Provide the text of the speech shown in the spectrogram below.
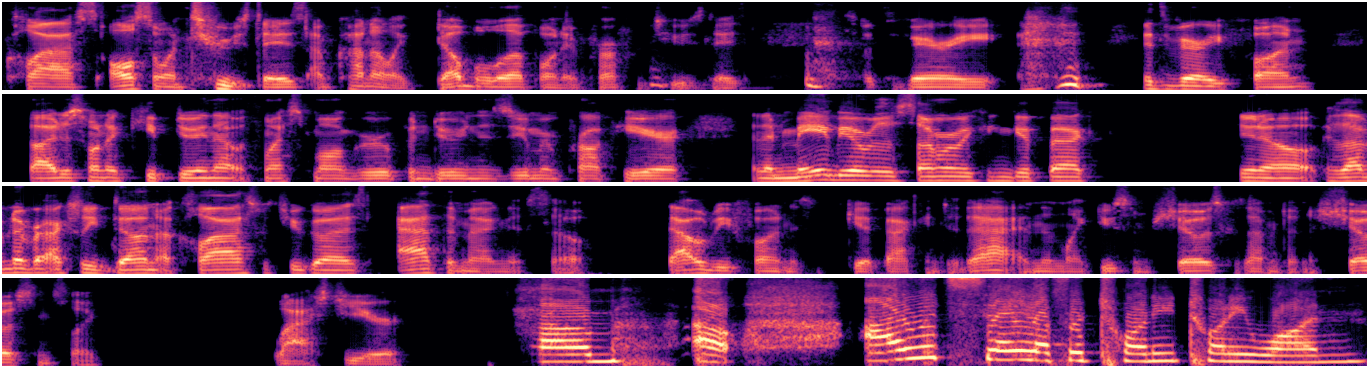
class also on Tuesdays. I'm kind of like double up on improv for Tuesdays. So it's very it's very fun. So I just want to keep doing that with my small group and doing the Zoom improv here. And then maybe over the summer we can get back, you know, because I've never actually done a class with you guys at the magnet. So that would be fun to get back into that and then like do some shows because I haven't done a show since like last year. Um, oh, I would say that for 2021,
